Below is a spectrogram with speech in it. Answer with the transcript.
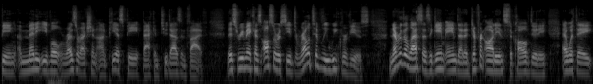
being MediEvil Resurrection on PSP back in 2005. This remake has also received relatively weak reviews. Nevertheless, as a game aimed at a different audience to Call of Duty, and with a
